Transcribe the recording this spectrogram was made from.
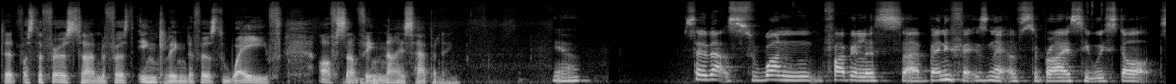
that was the first time, the first inkling, the first wave of something nice happening. Yeah. So that's one fabulous uh, benefit, isn't it, of sobriety? We start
